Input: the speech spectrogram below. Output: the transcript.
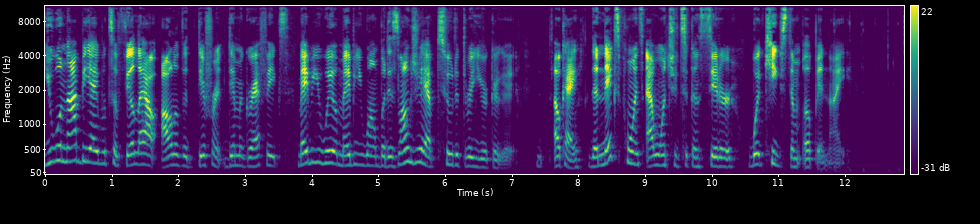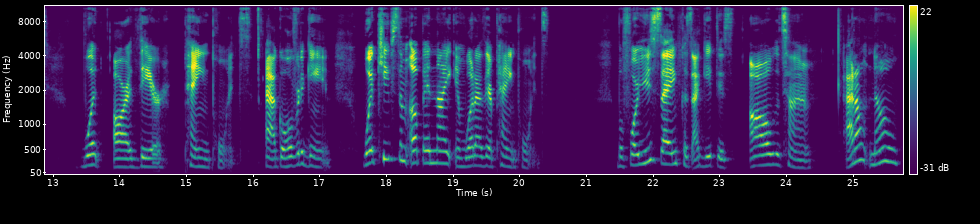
You will not be able to fill out all of the different demographics. Maybe you will, maybe you won't, but as long as you have two to three, you're good. Okay, the next points I want you to consider what keeps them up at night. What are their pain points? I'll go over it again. What keeps them up at night and what are their pain points? Before you say, because I get this all the time, I don't know.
